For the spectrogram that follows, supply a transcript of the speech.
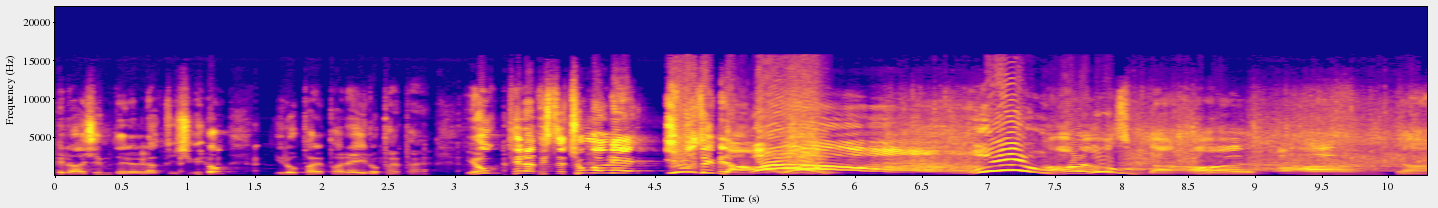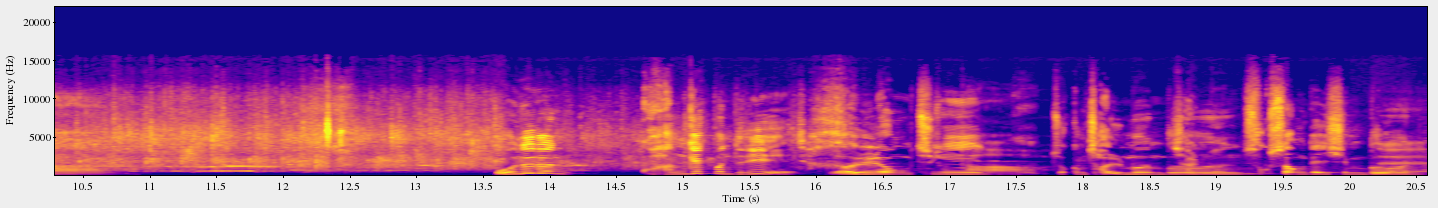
필요하신 분들 연락 주시고요. 1588에 1588. 욕 therapist 총각네 이원수입니다. Wow. 오! 아, 반갑습니다. 아, 아, 야. 오늘은 관객분들이 연령층이 좋다. 조금 젊은 분, 젊은. 숙성되신 분, 네.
